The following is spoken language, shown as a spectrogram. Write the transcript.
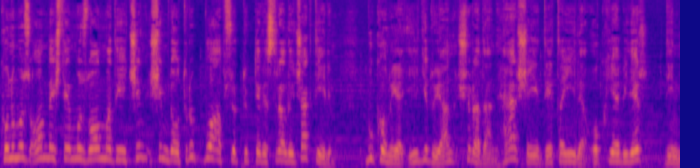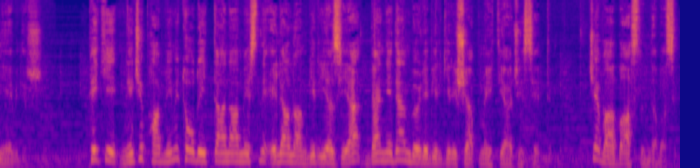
Konumuz 15 Temmuz'da olmadığı için şimdi oturup bu absürtlükleri sıralayacak değilim. Bu konuya ilgi duyan şuradan her şeyi detayıyla okuyabilir, dinleyebilir. Peki Necip Hablemitoğlu iddianamesini ele alan bir yazıya ben neden böyle bir giriş yapma ihtiyacı hissettim? Cevabı aslında basit.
